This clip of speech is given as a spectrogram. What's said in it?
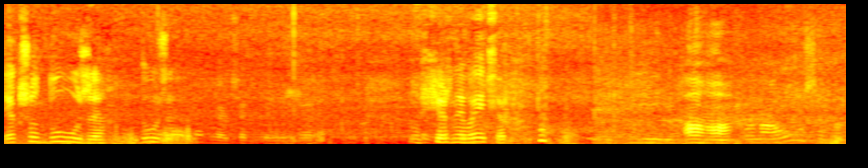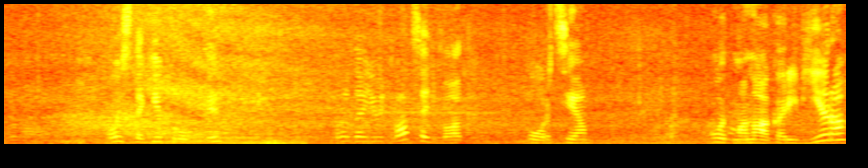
Якщо дуже, дуже. Ну ще ж не вечір. Ага, Вона називала. ось такі фрукти продають 20 бат порція. От Монако Рів'єра.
